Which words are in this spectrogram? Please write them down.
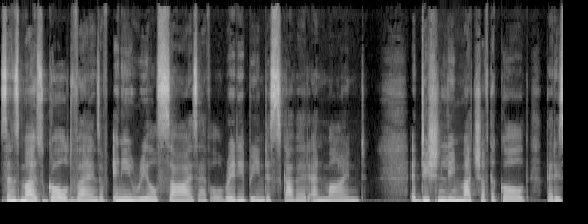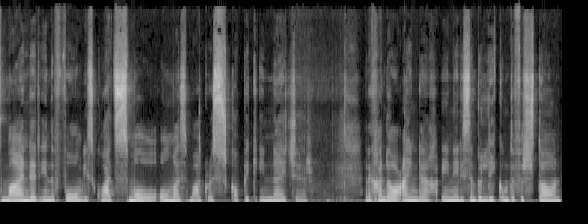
Since most gold veins of any real size have already been discovered and mined Additionally, much of the gold that is mined in the form is quite small, almost microscopic in nature. En ek gaan daar eindig en net die simboliek om te verstaan.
